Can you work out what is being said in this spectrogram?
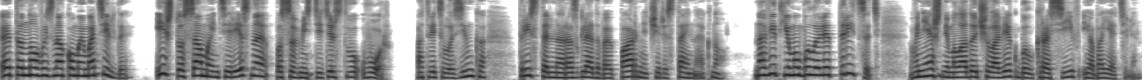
Это новый знакомый Матильды, и, что самое интересное, по совместительству вор, ответила Зинка, пристально разглядывая парня через тайное окно. На вид ему было лет тридцать. Внешне молодой человек был красив и обаятелен.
